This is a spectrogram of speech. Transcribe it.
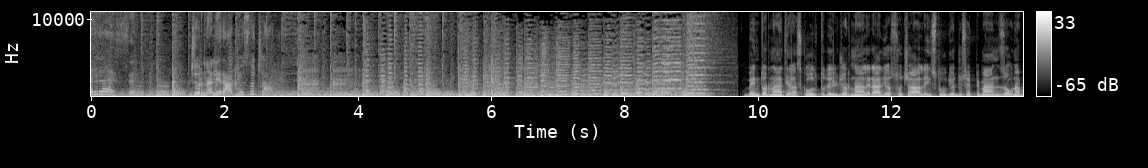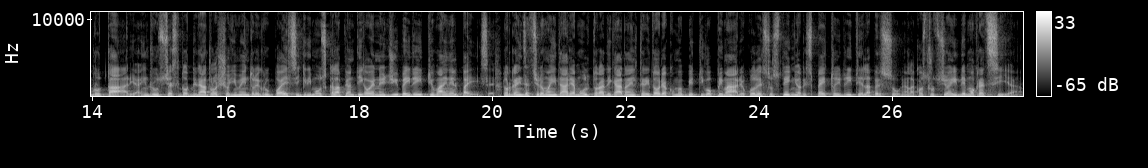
GRS, giornale radio sociale. Bentornati all'ascolto del giornale radio sociale in studio Giuseppe Manzo. Una brutta aria. In Russia è stato ordinato lo scioglimento del gruppo Helsinki di Mosca, la più antica ONG per i diritti umani nel paese. L'organizzazione umanitaria molto radicata nel territorio ha come obiettivo primario quello del sostegno al rispetto dei diritti della persona, alla costruzione di democrazia.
